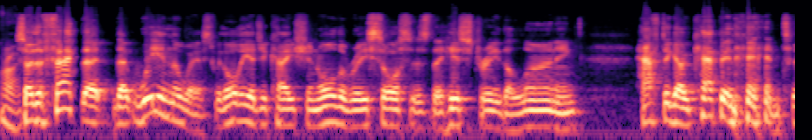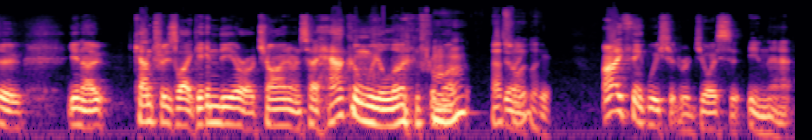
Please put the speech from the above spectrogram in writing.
Right. So the fact that that we in the West, with all the education, all the resources, the history, the learning, have to go cap in hand to, you know, countries like India or China and say, how can we learn from mm-hmm. what Absolutely. doing here? I think we should rejoice in that.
